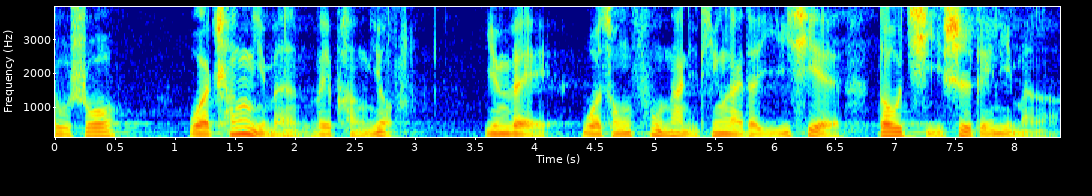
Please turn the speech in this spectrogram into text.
主说：“我称你们为朋友，因为我从父那里听来的一切都启示给你们了。”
